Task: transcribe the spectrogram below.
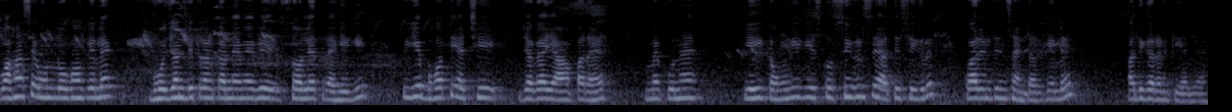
वहाँ से उन लोगों के लिए भोजन वितरण करने में भी सहूलियत रहेगी। तो ये बहुत ही अच्छी जगह यहाँ पर है। मैं पुनः यही कहूँगी कि इसको शीघ्र से अतिशीघ्र क्वारंटीन सेंटर के लिए अधिकरण किया जाए।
